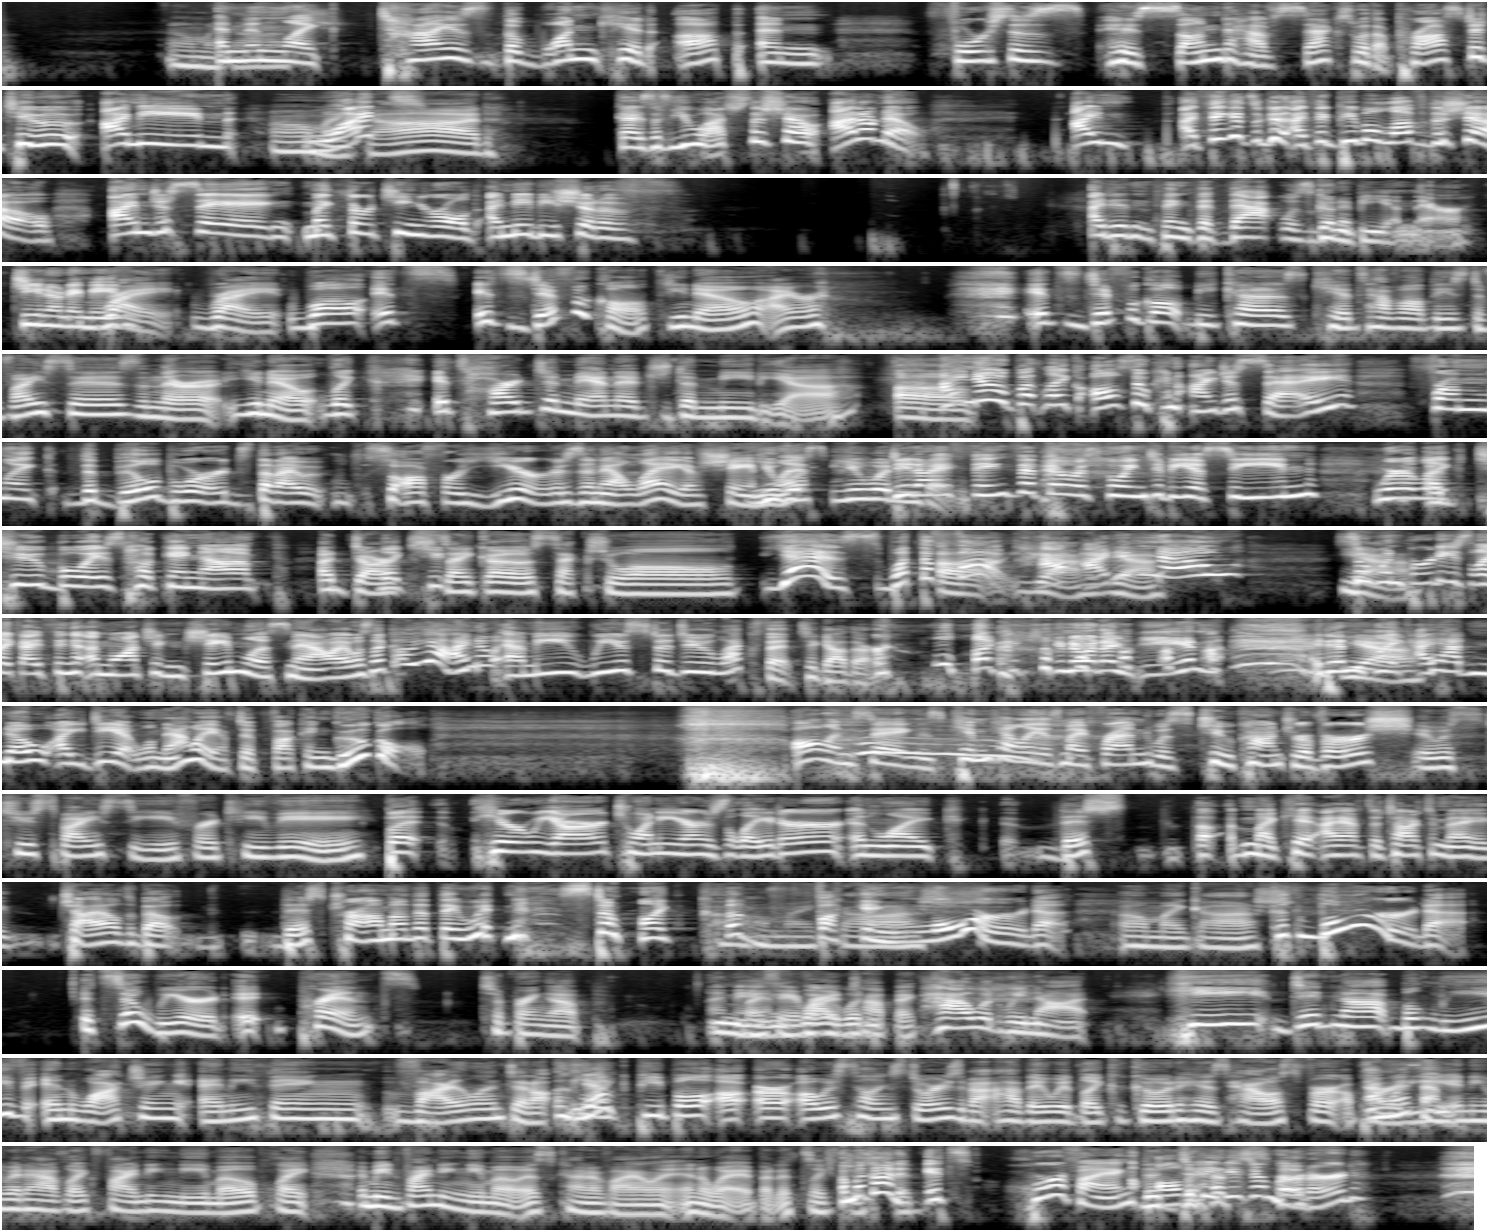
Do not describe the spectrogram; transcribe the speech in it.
oh my and then like ties the one kid up and forces his son to have sex with a prostitute. I mean, oh my what? God. Guys, have you watched the show? I don't know. I'm I think it's a good I think people love the show. I'm just saying my 13-year-old I maybe should have I didn't think that that was going to be in there. Do you know what I mean? Right, right. Well, it's it's difficult, you know. I re- it's difficult because kids have all these devices and they're, you know, like it's hard to manage the media. Of, I know, but like also can I just say from like the billboards that I saw for years in LA of Shameless, you wouldn't did I think. think that there was going to be a scene where like two boys hooking up? A dark like two- psychosexual. Yes. What the Uh, fuck? Yeah, I didn't yeah. know. So Yeah. when Birdie's like, I think I'm watching Shameless now, I was like, oh yeah, I know Emmy. We used to do LEKFIT together. like, you know what I mean? I didn't Yeah. like, I had no idea. Well, now I have to fucking Google. All I'm saying is Kim Kelly as my friend was too controversial. It was too spicy for TV. But here we are 20 years later and like this uh, my kid I have to talk to my child about this trauma that they witnessed. I'm like, good Oh my fucking gosh. lord. Oh my gosh. Good lord. It's so weird. It Prince to bring up I mean, my favorite why would, topic. How would we not? He did not believe in watching anything violent at all. Yeah. Like people are, are always telling stories about how they would like go to his house for a party and he would have like Finding Nemo play. I mean, Finding Nemo is kind of violent in a way, but it's like Oh my god, it's horrifying. All the babies are murdered.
